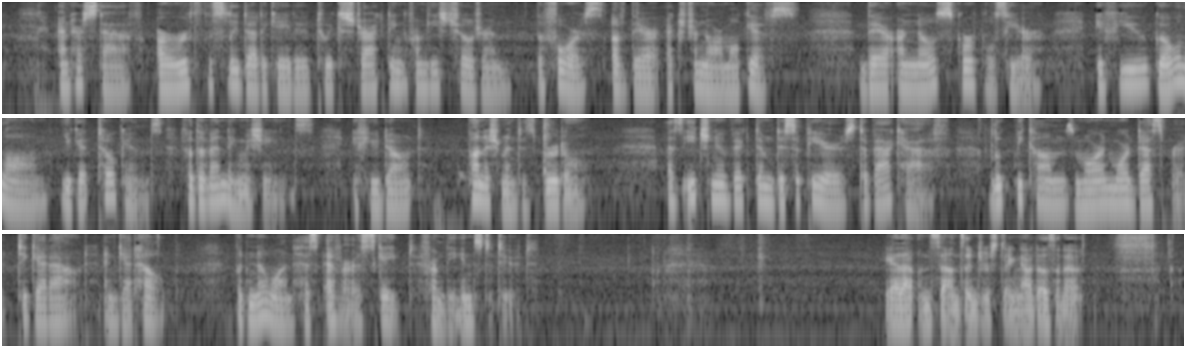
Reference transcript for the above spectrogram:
and her staff are ruthlessly dedicated to extracting from these children the force of their extranormal gifts. There are no scruples here. If you go along, you get tokens for the vending machines. If you don't, punishment is brutal. As each new victim disappears to back half, Luke becomes more and more desperate to get out and get help, but no one has ever escaped from the Institute. Yeah, that one sounds interesting now, doesn't it?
